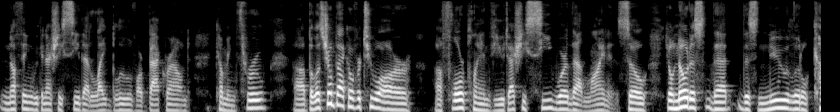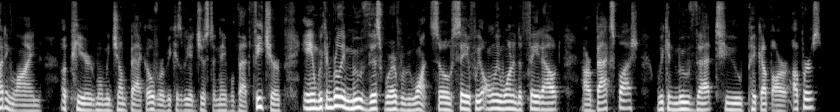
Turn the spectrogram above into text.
nothing, we can actually see that light blue of our background coming through. Uh, but let's jump back over to our uh, floor plan view to actually see where that line is. So you'll notice that this new little cutting line appeared when we jump back over because we had just enabled that feature and we can really move this wherever we want. So say if we only wanted to fade out our backsplash, we can move that to pick up our uppers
